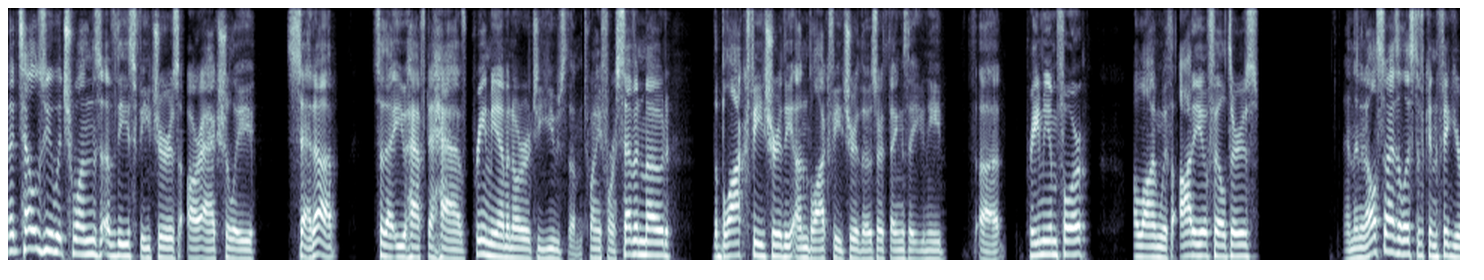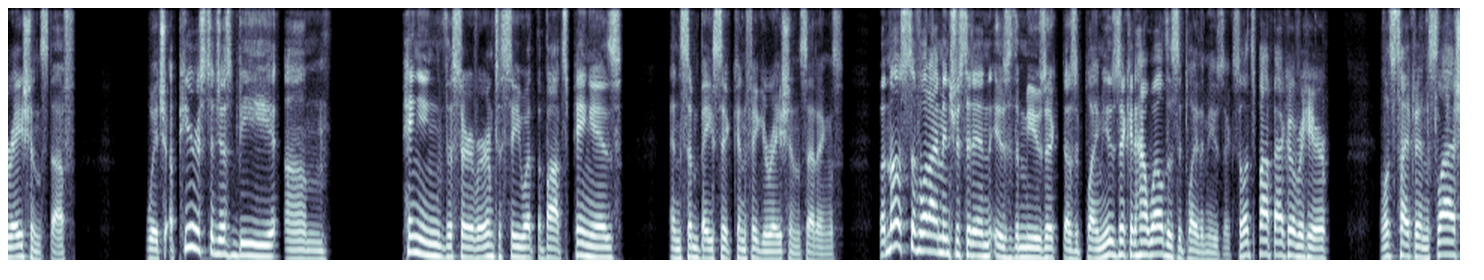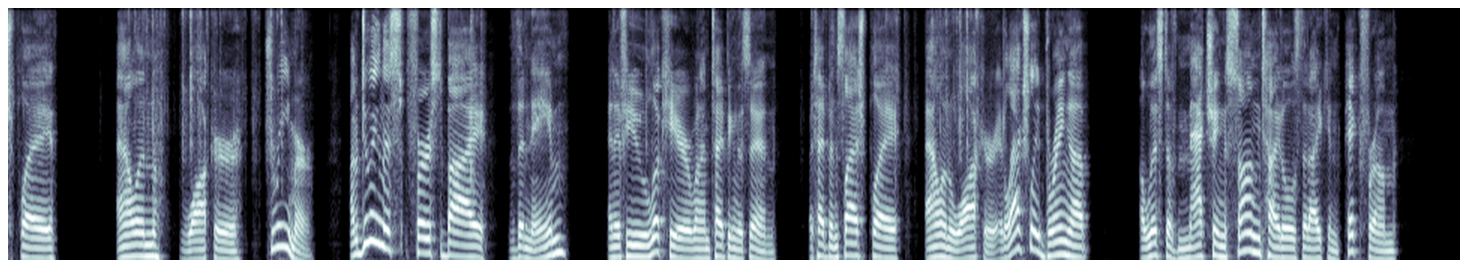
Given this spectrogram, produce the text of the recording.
that tells you which ones of these features are actually set up so that you have to have premium in order to use them. 24 7 mode, the block feature, the unblock feature, those are things that you need uh, premium for, along with audio filters. And then it also has a list of configuration stuff, which appears to just be um, pinging the server to see what the bot's ping is and some basic configuration settings. But most of what I'm interested in is the music. Does it play music and how well does it play the music? So let's pop back over here. Let's type in slash play Alan Walker Dreamer. I'm doing this first by the name. And if you look here when I'm typing this in, I type in slash play Alan Walker, it'll actually bring up a list of matching song titles that I can pick from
